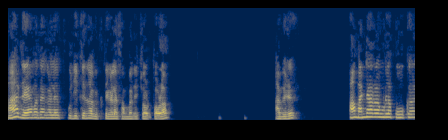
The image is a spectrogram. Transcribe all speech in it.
ആ ദേവതകളെ പൂജിക്കുന്ന വ്യക്തികളെ സംബന്ധിച്ചിടത്തോളം അവർ ആ മഞ്ഞ നിറമുള്ള പൂക്കൾ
